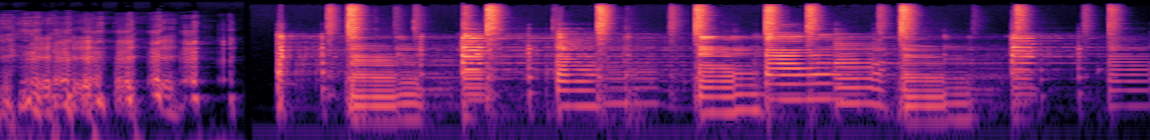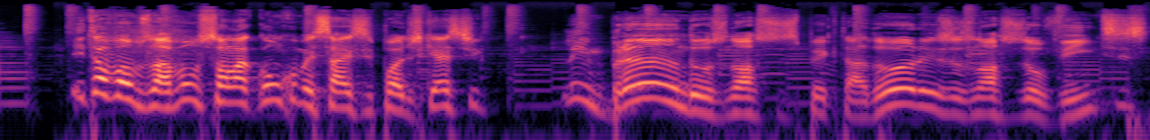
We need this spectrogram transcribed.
então vamos lá, vamos falar, vamos começar esse podcast lembrando os nossos espectadores, os nossos ouvintes,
